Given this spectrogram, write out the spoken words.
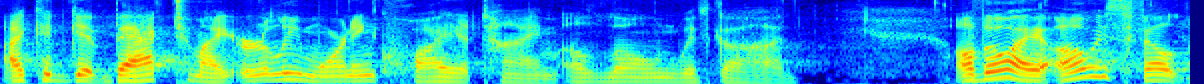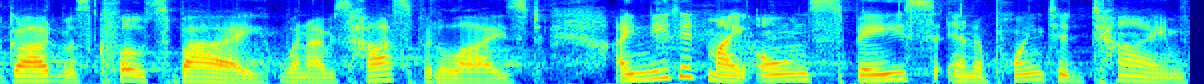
I could get back to my early morning quiet time alone with God. Although I always felt God was close by when I was hospitalized, I needed my own space and appointed time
